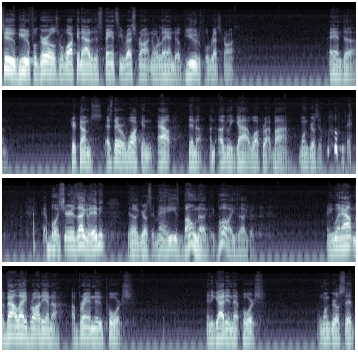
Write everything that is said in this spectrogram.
two beautiful girls were walking out of this fancy restaurant in Orlando, beautiful restaurant. And uh, here comes, as they were walking out, then a, an ugly guy walked right by them. One girl said, Whoo, man, that boy sure is ugly, isn't he? The other girl said, man, he's bone ugly. Boy, he's ugly. And he went out, and the valet brought in a, a brand new Porsche. And he got in that Porsche. And one girl said,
